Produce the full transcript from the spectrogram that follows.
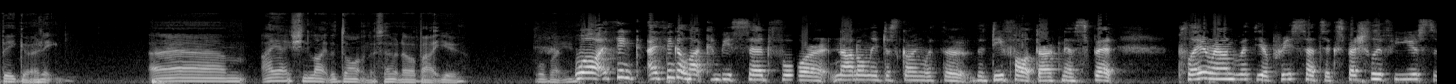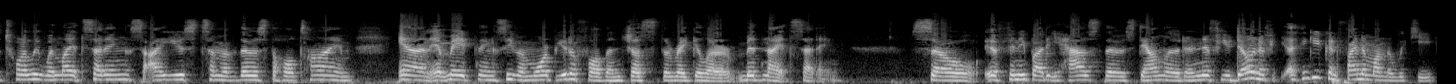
bigger, and it. Um, I actually like the darkness. I don't know about you. What about you? Well, I think I think a lot can be said for not only just going with the the default darkness, but play around with your presets, especially if you use the Torley windlight settings. I used some of those the whole time, and it made things even more beautiful than just the regular midnight setting. So if anybody has those downloaded, and if you don't, if I think you can find them on the wiki.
